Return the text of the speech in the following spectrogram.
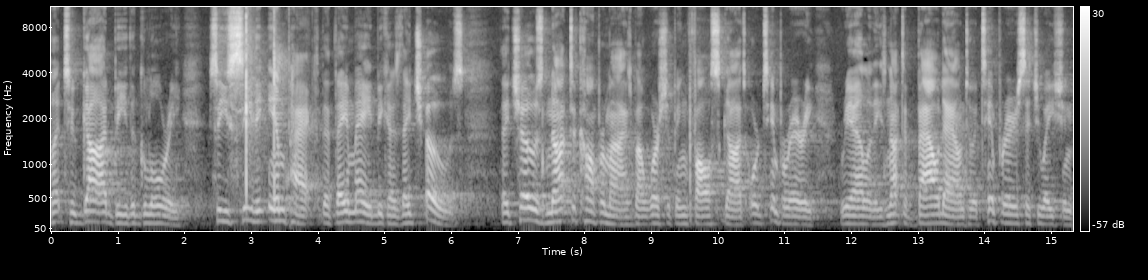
but to God be the glory. So you see the impact that they made because they chose they chose not to compromise by worshiping false gods or temporary realities, not to bow down to a temporary situation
